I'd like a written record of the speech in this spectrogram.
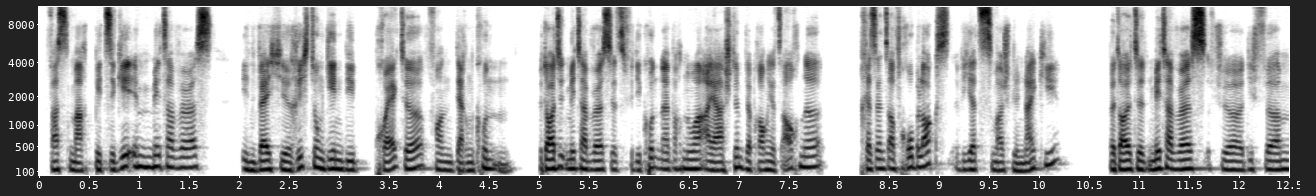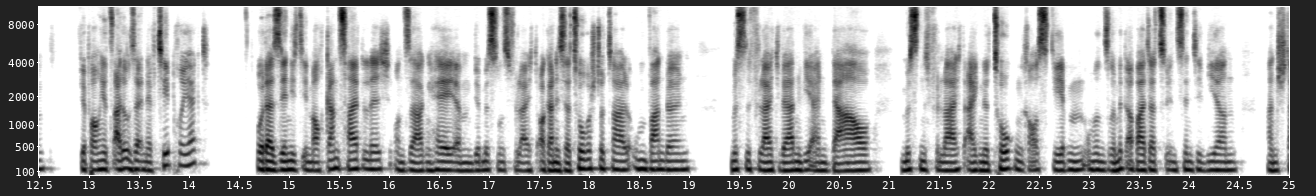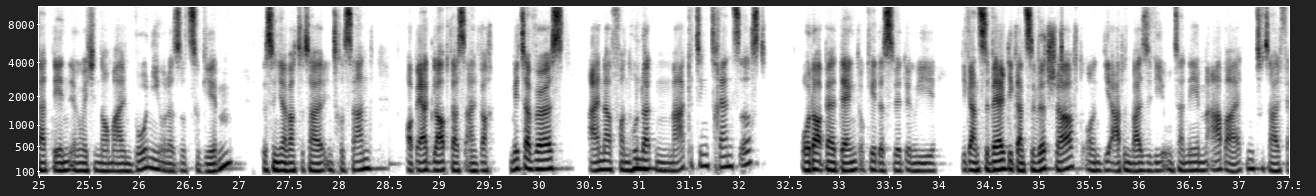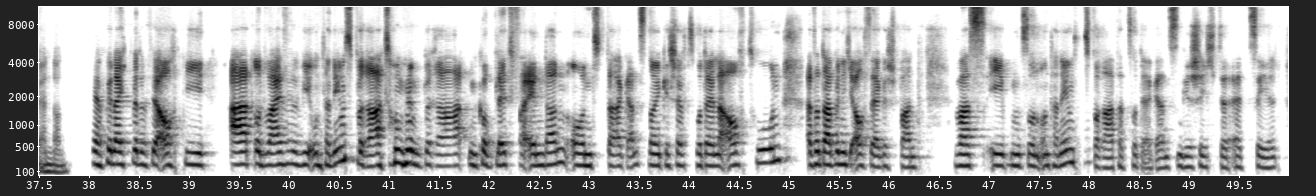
was macht BCG im Metaverse? In welche Richtung gehen die Projekte von deren Kunden. Bedeutet Metaverse jetzt für die Kunden einfach nur, ah ja, stimmt, wir brauchen jetzt auch eine Präsenz auf Roblox, wie jetzt zum Beispiel Nike? Bedeutet Metaverse für die Firmen, wir brauchen jetzt alle unser NFT-Projekt? Oder sehen die es eben auch ganzheitlich und sagen, hey, ähm, wir müssen uns vielleicht organisatorisch total umwandeln, müssen vielleicht werden wie ein DAO, müssen vielleicht eigene Token rausgeben, um unsere Mitarbeiter zu incentivieren, anstatt denen irgendwelche normalen Boni oder so zu geben. Das finde ich einfach total interessant, ob er glaubt, dass einfach Metaverse einer von hunderten Marketing-Trends ist oder ob er denkt, okay, das wird irgendwie die ganze Welt, die ganze Wirtschaft und die Art und Weise, wie Unternehmen arbeiten, total verändern. Ja, vielleicht wird es ja auch die Art und Weise, wie Unternehmensberatungen beraten, komplett verändern und da ganz neue Geschäftsmodelle auftun. Also da bin ich auch sehr gespannt, was eben so ein Unternehmensberater zu der ganzen Geschichte erzählt.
